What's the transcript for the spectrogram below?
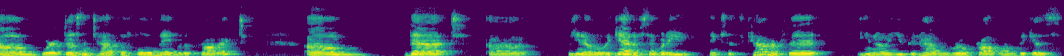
um, where it doesn't have the full name of the product. Um, that uh, you know, again, if somebody thinks it's counterfeit, you know, you could have a real problem because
